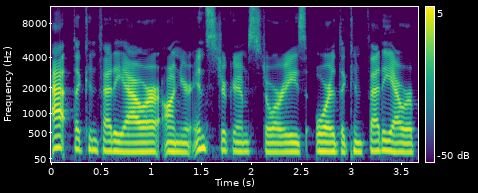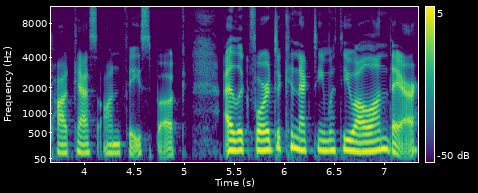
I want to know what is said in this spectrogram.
at the Confetti Hour on your Instagram stories or the Confetti Hour podcast on Facebook. I look forward to connecting with you all on there.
